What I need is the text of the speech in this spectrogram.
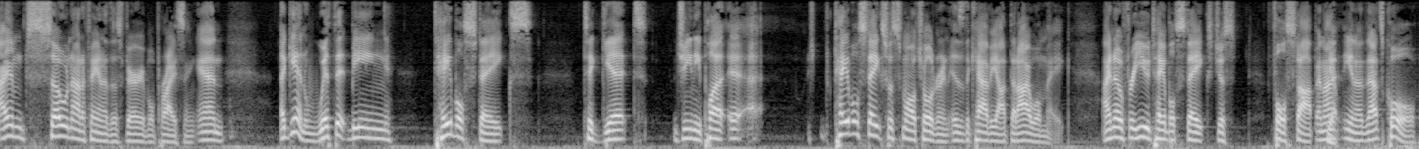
I am so not a fan of this variable pricing. And again, with it being table stakes to get Genie Plus uh, table stakes with small children is the caveat that I will make. I know for you table stakes just full stop and I Yep. you know that's cool.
